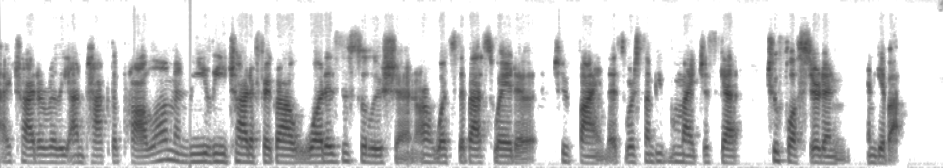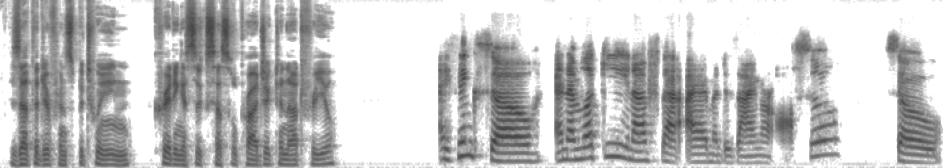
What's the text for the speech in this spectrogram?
I try to really unpack the problem and really try to figure out what is the solution or what's the best way to to find this where some people might just get too flustered and, and give up. Is that the difference between creating a successful project and not for you? I think so. And I'm lucky enough that I am a designer also. So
